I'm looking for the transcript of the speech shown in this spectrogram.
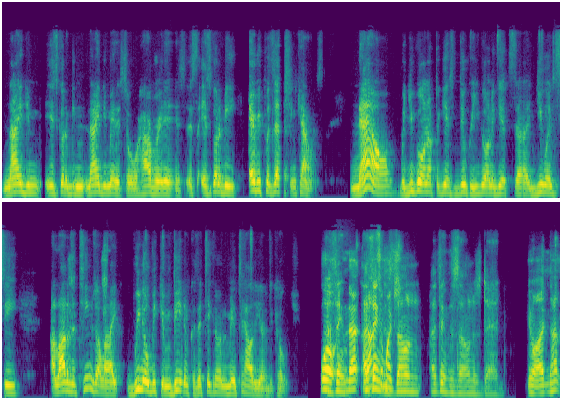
90, it's going to be 90 minutes or however it is. It's, it's going to be every possession counts. Now, when you're going up against Duke or you're going against uh, UNC, a lot of the teams are like, we know we can beat them because they're taking on the mentality of the coach. Well, I think not, I think so the much zone. I think the zone is dead you know, not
